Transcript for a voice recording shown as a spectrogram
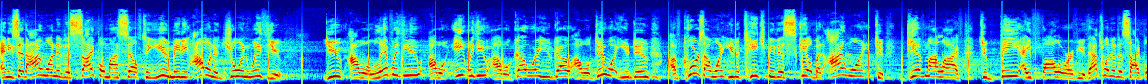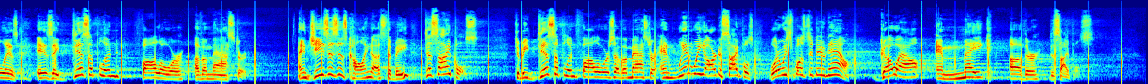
And he said, I want to disciple myself to you, meaning I want to join with you. You, I will live with you. I will eat with you. I will go where you go. I will do what you do. Of course, I want you to teach me this skill, but I want to give my life to be a follower of you. That's what a disciple is. It is a disciplined follower of a master. And Jesus is calling us to be disciples to be disciplined followers of a master. And when we are disciples, what are we supposed to do now? Go out and make other disciples.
